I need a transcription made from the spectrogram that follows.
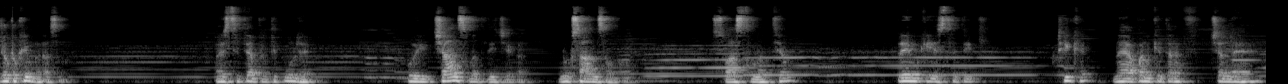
जोखिम भरा समय। परिस्थितियाँ प्रतिकूल है। कोई चांस मत लीजिएगा। नुकसान संभव स्वास्थ्य मध्यम। प्रेम की स्थिति ठीक है। नयापन की तरफ़ चल रहे हैं।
